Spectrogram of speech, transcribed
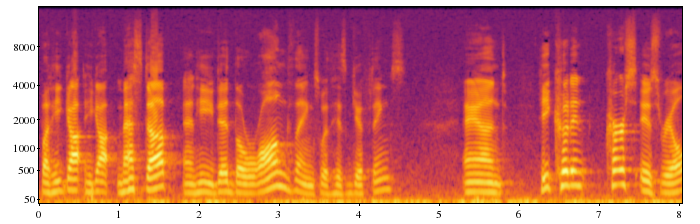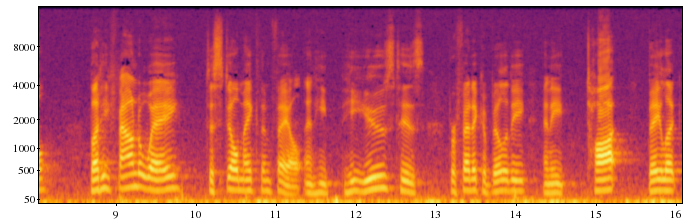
But he got, he got messed up and he did the wrong things with his giftings. And he couldn't curse Israel, but he found a way to still make them fail. And he, he used his prophetic ability and he taught Balak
